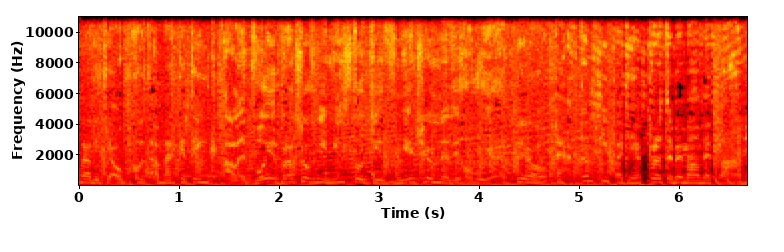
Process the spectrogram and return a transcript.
Baví tě obchod a marketing? Ale tvoje pracovní místo ti v něčem nevyhovuje. Jo, tak v tom případě pro tebe máme plán.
